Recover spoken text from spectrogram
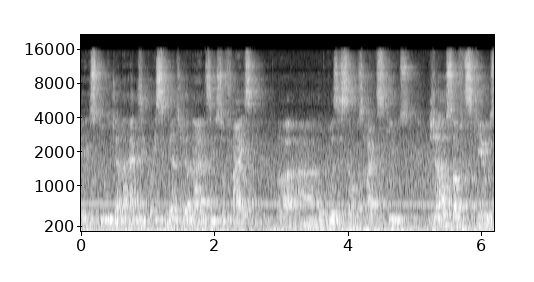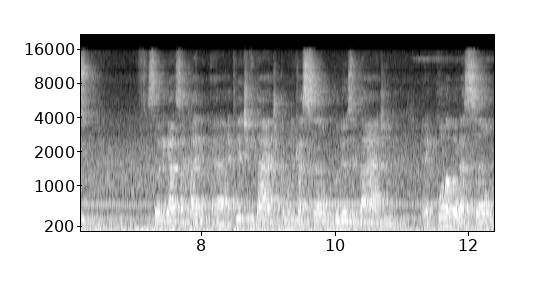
é, estudo de análise, conhecimento de análise, isso faz a, a, composição dos hard skills. Já os soft skills estão ligados à criatividade, comunicação, curiosidade, é, colaboração,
